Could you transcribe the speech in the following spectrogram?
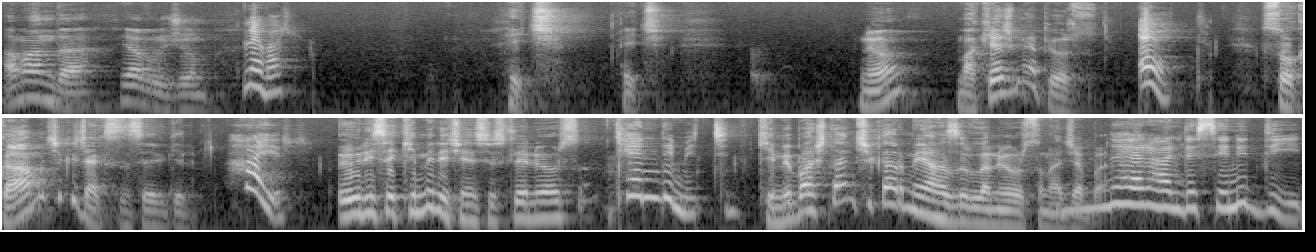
Aman da yavrucuğum. Ne var? Hiç, hiç. Ne o? Makyaj mı yapıyorsun? Evet. Sokağa mı çıkacaksın sevgilim? Hayır. Öyleyse kimin için süsleniyorsun? Kendim için. Kimi baştan çıkarmaya hazırlanıyorsun acaba? Herhalde seni değil.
